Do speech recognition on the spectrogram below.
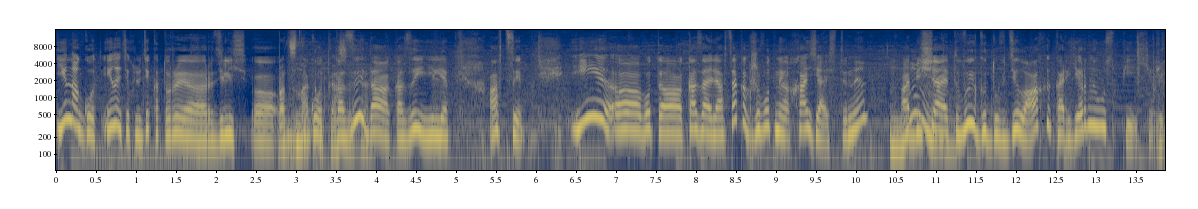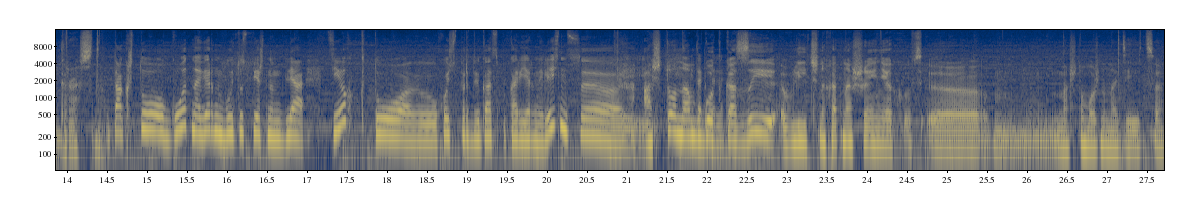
и на год, и на тех людей, которые родились э, Под в знаком год козы, козы, да. да, козы или овцы. И э, вот э, коза или овца, как животные хозяйственные, М, обещает выгоду в делах и карьерные успехи. Прекрасно. Так что год, наверное, будет успешным для тех, кто хочет продвигаться по карьерной лестнице. и- А что нам и в так год далее. козы в личных отношениях, э, на что можно надеяться?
